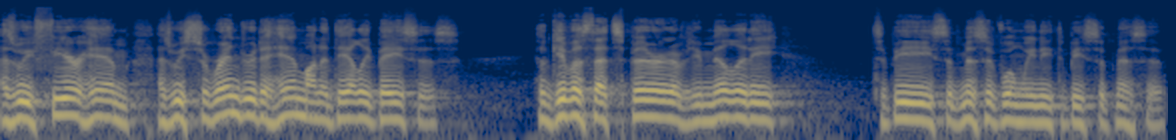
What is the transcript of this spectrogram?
as we fear Him, as we surrender to Him on a daily basis. He'll give us that spirit of humility to be submissive when we need to be submissive.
